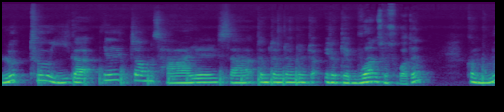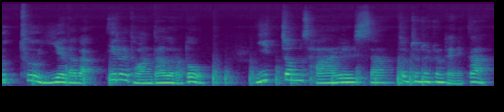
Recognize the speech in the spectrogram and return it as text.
루트 2가 1.414 점점점점 이렇게 무한소수거든. 그럼 루트 2에다가 1을 더한다 하더라도 2.414 점점점점 되니까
